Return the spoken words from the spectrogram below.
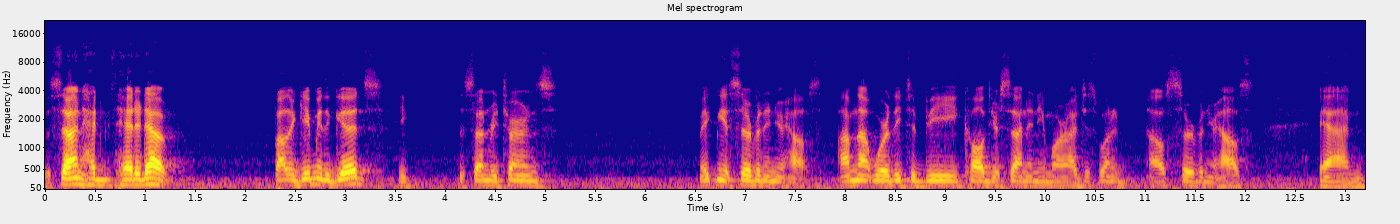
The son had headed out. Father, give me the goods. He, the son returns, Make me a servant in your house. I'm not worthy to be called your son anymore. I just wanted, I'll serve in your house. And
